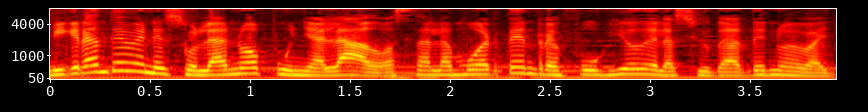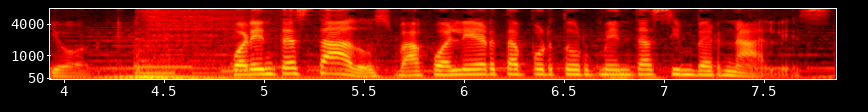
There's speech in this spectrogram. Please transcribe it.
Migrante venezolano apuñalado hasta la muerte en refugio de la ciudad de Nueva York. 40 estados bajo alerta por tormentas invernales.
